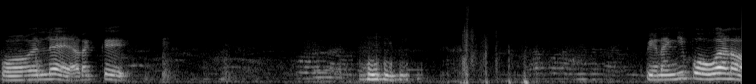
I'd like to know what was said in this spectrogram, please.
പോവല്ലേ അടക്ക് പിണങ്ങി പോവാണോ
